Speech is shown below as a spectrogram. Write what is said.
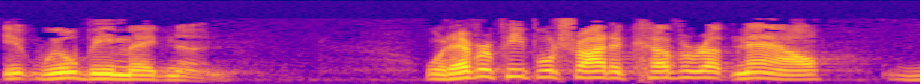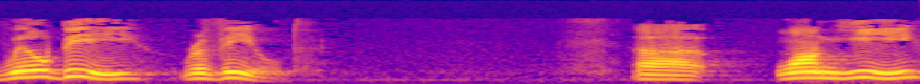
it will be made known. Whatever people try to cover up now will be revealed. Uh, Wang Yi,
